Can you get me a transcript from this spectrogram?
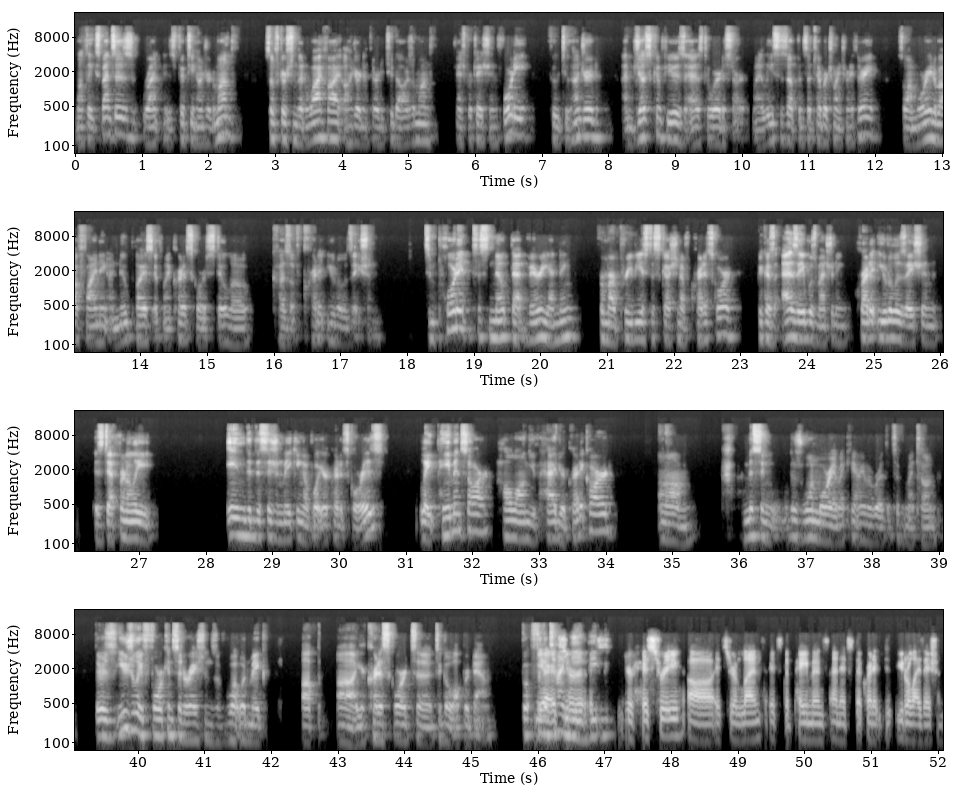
Monthly expenses, rent is fifteen hundred a month. Subscriptions and and thirty-two dollars a month. Transportation, forty. Food, two hundred. I'm just confused as to where to start. My lease is up in September 2023, so I'm worried about finding a new place if my credit score is still low because of credit utilization. It's important to note that very ending from our previous discussion of credit score, because as Abe was mentioning, credit utilization is definitely in the decision making of what your credit score is, late payments are, how long you've had your credit card. Um, I'm missing. There's one more. I can't remember at the tip of my tongue. There's usually four considerations of what would make up uh, your credit score to to go up or down. But for yeah, the time it's your, being, it's your history, uh, it's your length, it's the payments, and it's the credit utilization.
